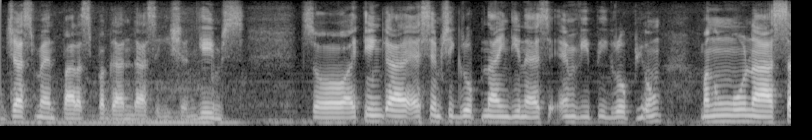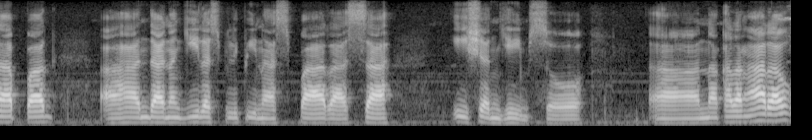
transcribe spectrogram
adjustment para sa paghanda sa Asian Games. So I think ah, SMC Group na hindi na MVP Group yung mangunguna sa pag ah, handa ng Gilas Pilipinas para sa Asian Games. So ah, nakarang araw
